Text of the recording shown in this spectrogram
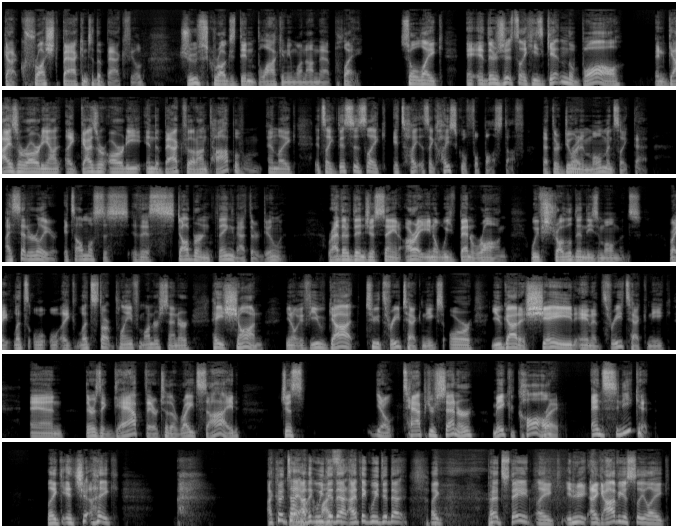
got crushed back into the backfield. Drew Scruggs didn't block anyone on that play, so like it, it- there's just like he's getting the ball. And guys are already on, like guys are already in the backfield on top of him, and like it's like this is like it's high, it's like high school football stuff that they're doing Right. in moments like that. I said earlier, it's almost this this stubborn thing that they're doing, rather than just saying, "All right, you know, we've been wrong. We've struggled in these moments, right? Let's like let's start playing from under center. Hey, Sean, you know, if you've got two three techniques, or you got a shade and a three technique, and there's a gap there to the right side, just you know, tap your center, make a call, Right. and sneak it. Like it's like I couldn't tell Well, you. I think we did that. I think we did that. Like Penn State, like know, like obviously, like,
